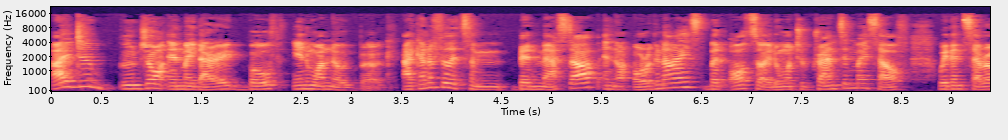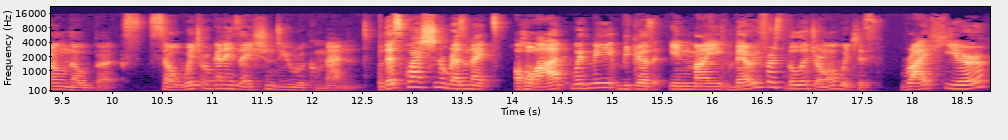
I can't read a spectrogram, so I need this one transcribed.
I do Bujo and my diary both in one notebook. I kind of feel it's a bit messed up and not organized, but also I don't want to transit myself within several notebooks. So which organization do you recommend? This question resonates a lot with me because in my very first bullet journal, which is right here,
